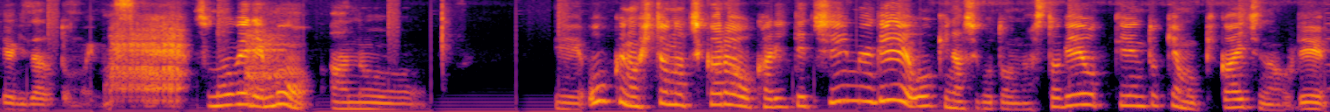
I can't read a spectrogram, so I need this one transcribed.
ヤギ座だと思います。その上でもあの、えー、多くの人の力を借りてチームで大きな仕事を成し遂げようっていう時はもうピカイチなので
